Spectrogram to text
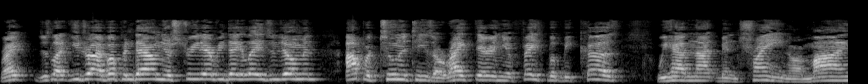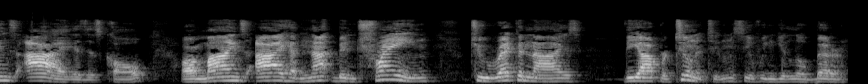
Right? Just like you drive up and down your street every day, ladies and gentlemen, opportunities are right there in your face. But because we have not been trained, our mind's eye, as it's called, our mind's eye have not been trained to recognize the opportunity. Let me see if we can get a little better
